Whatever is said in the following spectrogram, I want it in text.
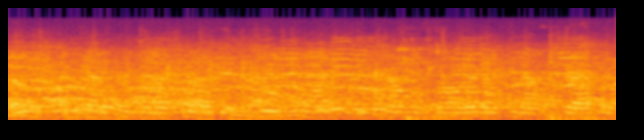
just gotta come out, uh, get two passes, get some of the ball, they're gonna come out and trap it.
